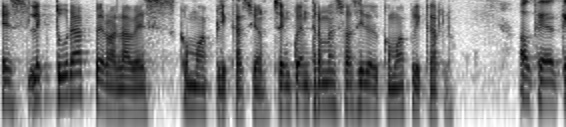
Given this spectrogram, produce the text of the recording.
es lectura, pero a la vez como aplicación. Se encuentra más fácil el cómo aplicarlo. Ok, ok.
